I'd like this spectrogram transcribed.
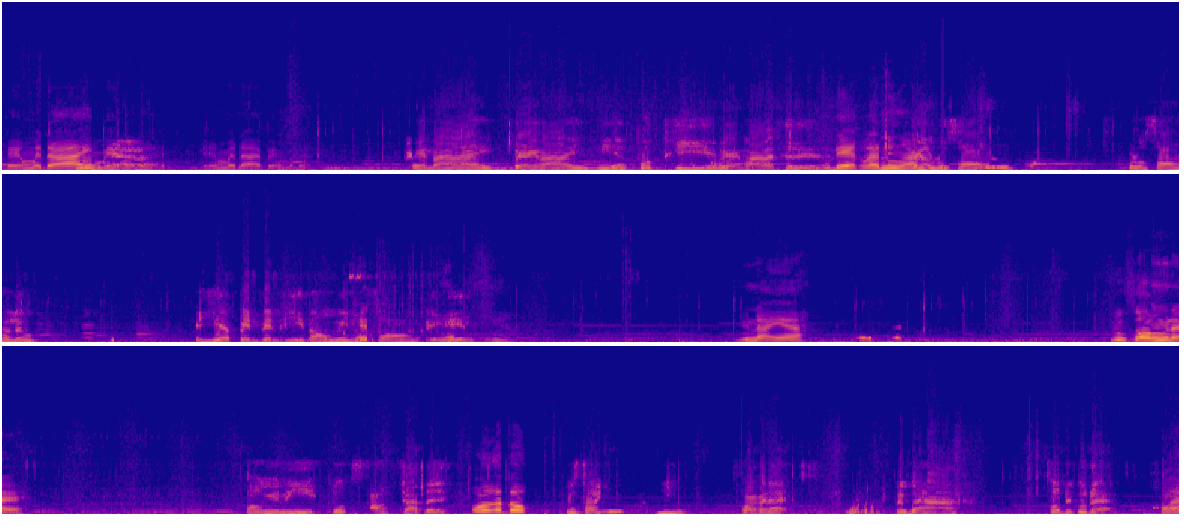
แปลงไม่ได้โอ้แปลงแหมไม่ได้แปลงไม่ได้แปลงไม่ได้แปลงได้แปลงได้เฮียโคตรทีแปลงร่างได้เธอกูแดกแล้วหนึ่งแปลอันงลูกซองลูกซองเร็วไอ้เฮียเป็นเป็นผีต้องมีเพลูชกรซองไอ้เพชเฮีรยเหี้ยอยู่ไหนอะลูกซองอยู่ไหนซองอยู่นี่ลูกสาวจัดเลยโอ้ยกระตกลูกซองอยู่ นี่ไฟไม่ได้หรือไปหาส่วนที่กูด้วยขอไหน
